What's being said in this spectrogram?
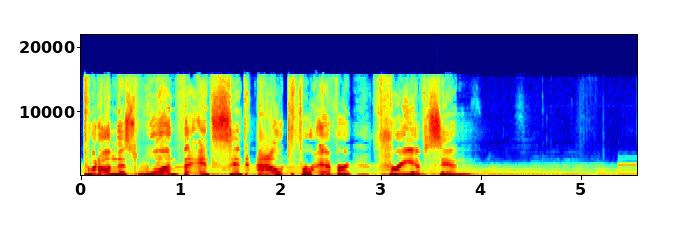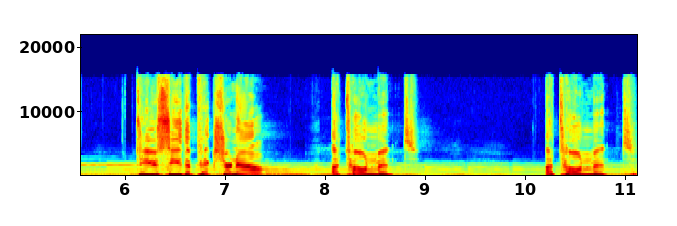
put on this one thing and sent out forever free of sin. Do you see the picture now? Atonement. Atonement.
